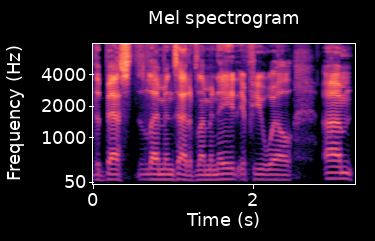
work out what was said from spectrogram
the best lemons out of lemonade, if you will. Um,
